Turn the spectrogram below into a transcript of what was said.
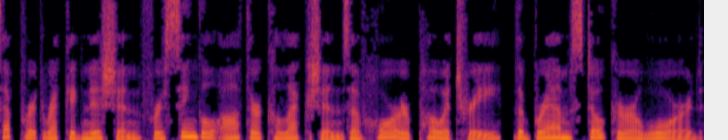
separate recognition for single-author collections of horror poetry, the Bram Stoker Award,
